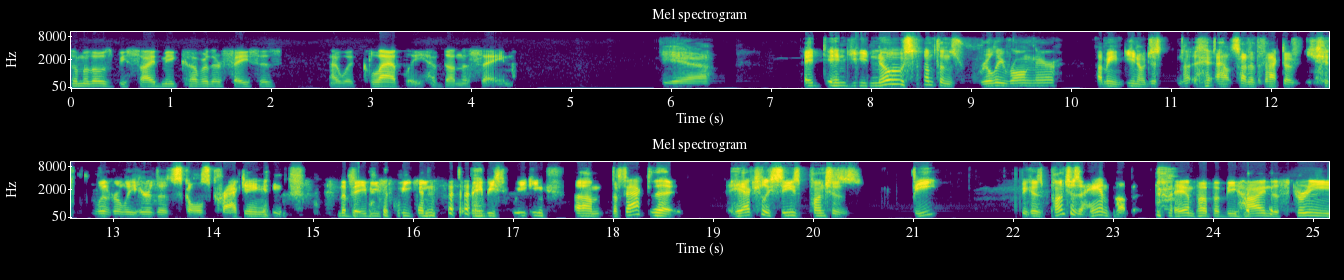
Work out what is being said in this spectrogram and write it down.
some of those beside me cover their faces. I would gladly have done the same. Yeah. And, and you know something's really wrong there. I mean, you know, just outside of the fact of you could literally hear the skulls cracking and The baby squeaking. the baby squeaking. Um, the fact that he actually sees Punch's feet because Punch is a hand puppet. the hand puppet behind the screen.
